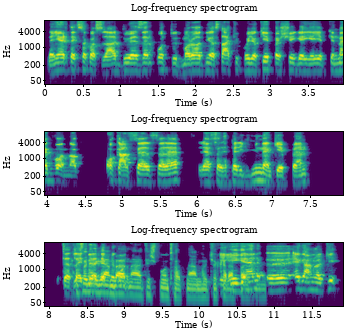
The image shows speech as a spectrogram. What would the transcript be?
de nyertek szakasz az ezen ott tud maradni, azt látjuk, hogy a képességei egyébként megvannak, akár felfele, lefele pedig mindenképpen, tehát hát, hogy Egán Bárnát is mondhatnám, hogyha Karapáz Igen, Egánnal ki,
